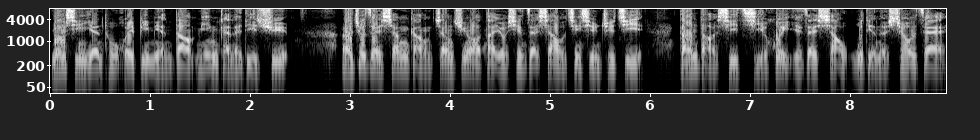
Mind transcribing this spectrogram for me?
游行沿途会避免到敏感的地区。而就在香港将军澳大游行在下午进行之际，港岛西集会也在下午五点的时候在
